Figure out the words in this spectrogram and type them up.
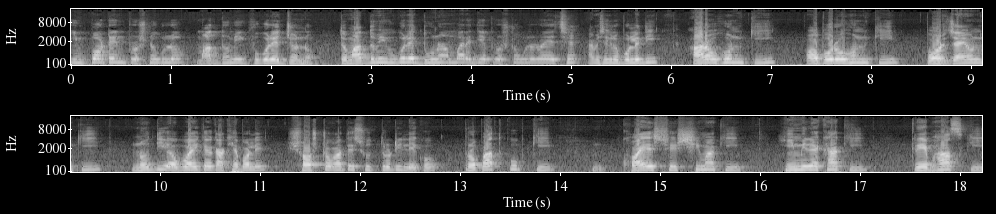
ইম্পর্টেন্ট প্রশ্নগুলো মাধ্যমিক ভূগোলের জন্য। তো মাধ্যমিক ভূগোলের দু নম্বরে যে প্রশ্নগুলো রয়েছে, আমি সেগুলো বলে দিই। আরোহণ কি, অবরোহণ কি, পর্যায়ন কি, নদী অববাহিকা কাকে বলে, ষষ্ঠ ঘাতের সূত্রটি লেখো। প্রপাতকূপ কি, ক্ষয়ের শেষ সীমা কি, হিমরেখা কি, ক্রেভাস কি,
